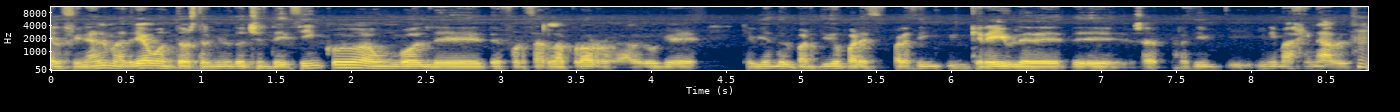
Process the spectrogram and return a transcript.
al final Madrid aguantó hasta el minuto 85 a un gol de, forzar la prórroga, algo que, viendo el partido parece, parece increíble, de, o sea, parece inimaginable. Hmm.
